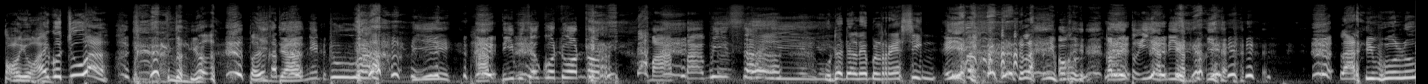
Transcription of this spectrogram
Toyo aja gue jual Toyo Toyo kan Ginjalnya dua. Iya, hati bisa gua donor, mata bisa. Iya, iya. udah ada label racing Iya. lari Oke, mulu kalau itu iya iya. Iya. lari mulu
